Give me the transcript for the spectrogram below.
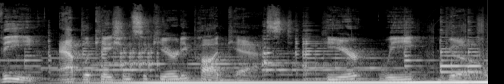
The Application Security Podcast. Here we go.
